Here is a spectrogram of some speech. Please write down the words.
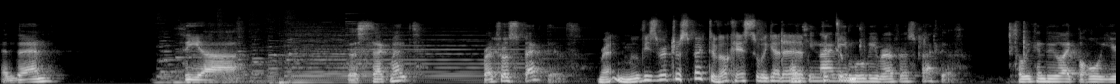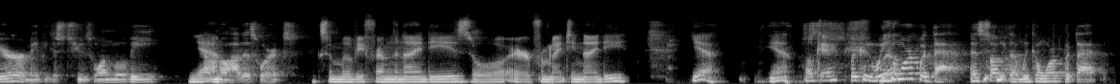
And then the uh the segment retrospective. Re- movies retrospective. Okay, so we got a 1990 movie retrospective. So we can do like the whole year, or maybe just choose one movie yeah. I don't know how this works. Like some movie from the 90s or, or from 1990. Yeah. Yeah. Okay. We can we well, can work with that. It's something. We can work with that.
